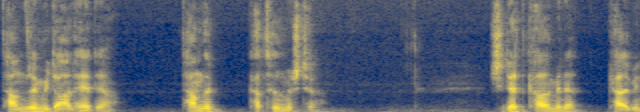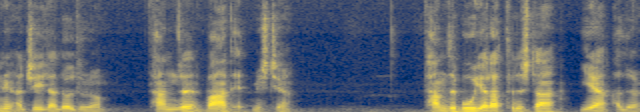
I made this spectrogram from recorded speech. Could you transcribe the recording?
Tanrı müdahale eder. Tanrı katılmıştır. Şiddet kalbini, kalbini acıyla doldurur. Tanrı vaat etmiştir. Tanrı bu yaratılışta yer alır.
